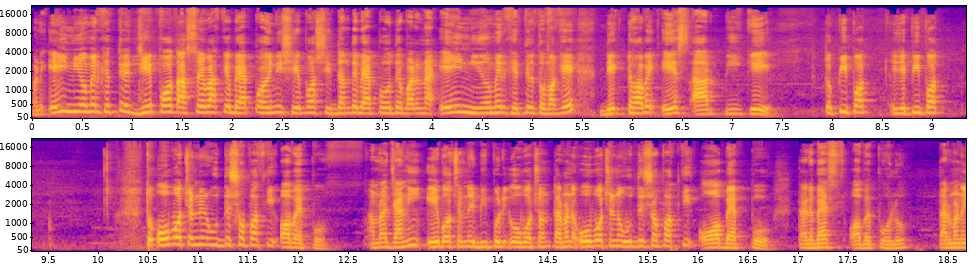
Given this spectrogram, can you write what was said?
মানে এই নিয়মের ক্ষেত্রে যে পদ আশ্রয় বাক্যে ব্যাপ্য হয়নি, সে পদ সিদ্ধান্তে ব্যাপ্য হতে পারে না। এই নিয়মের ক্ষেত্রে তোমাকে দেখতে হবে এস আর পি কে। তো পিপদ এই যে পিপদ তো ও বচনের উদ্দেশ্য পদ কি? অব্যাপ্য। আমরা জানি এ বচনের বিপরীত ও বচন, তার মানে ও বচনের উদ্দেশ্য পদ কি? অব্যাপ্য। তাহলে ব্যাস, অব্যাপ্য হলো। তার মানে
